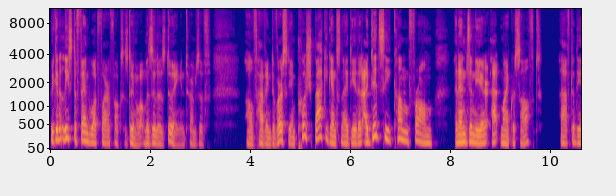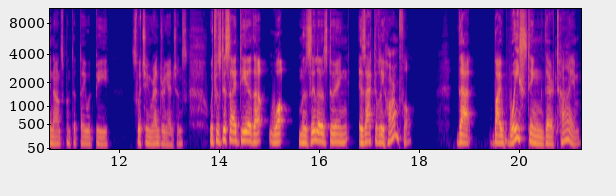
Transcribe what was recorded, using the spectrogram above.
We can at least defend what Firefox is doing, or what Mozilla is doing in terms of of having diversity, and push back against an idea that I did see come from an engineer at Microsoft after the announcement that they would be switching rendering engines, which was this idea that what Mozilla is doing is actively harmful. That by wasting their time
